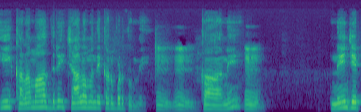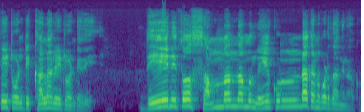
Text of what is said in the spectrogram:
ఈ కళ మాదిరి చాలామంది కనపడుతుంది. ఉమ్, ఉమ్, కానీ. నేను చెప్పేటువంటి కళ అనేటువంటిది దేనితో సంబంధము లేకుండా కనపడుతుంది నాకు.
